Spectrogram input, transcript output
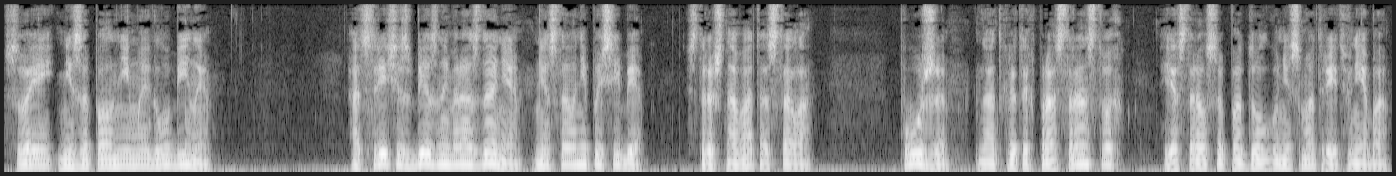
в свои незаполнимые глубины. От встречи с бездной мироздания мне стало не по себе, страшновато стало. Позже, на открытых пространствах, я старался подолгу не смотреть в небо.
